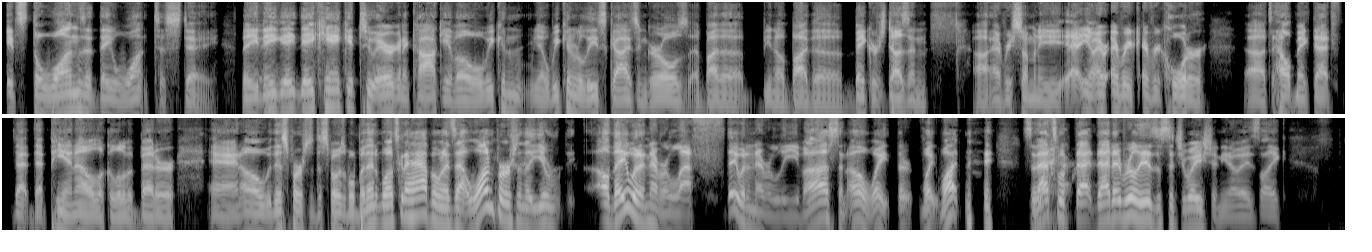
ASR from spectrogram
it's the ones that they want to stay. They they they can't get too arrogant and cocky of oh well we can you know we can release guys and girls by the you know by the baker's dozen uh, every so many eh, you know every every quarter uh, to help make that that that PNL look a little bit better. And oh, this person's disposable. But then what's going to happen when it's that one person that you oh they would have never left, they would have never leave us. And oh wait, they're wait what? so that's what that that it really is a situation. You know, is like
